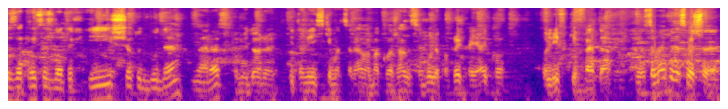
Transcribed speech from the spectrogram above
за 30 злотих. І що тут буде зараз? Помідори італійські, моцарелла, баклажан, цибуля, паприка, яйко, олівки, фета. Ну, це має бути смачне.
